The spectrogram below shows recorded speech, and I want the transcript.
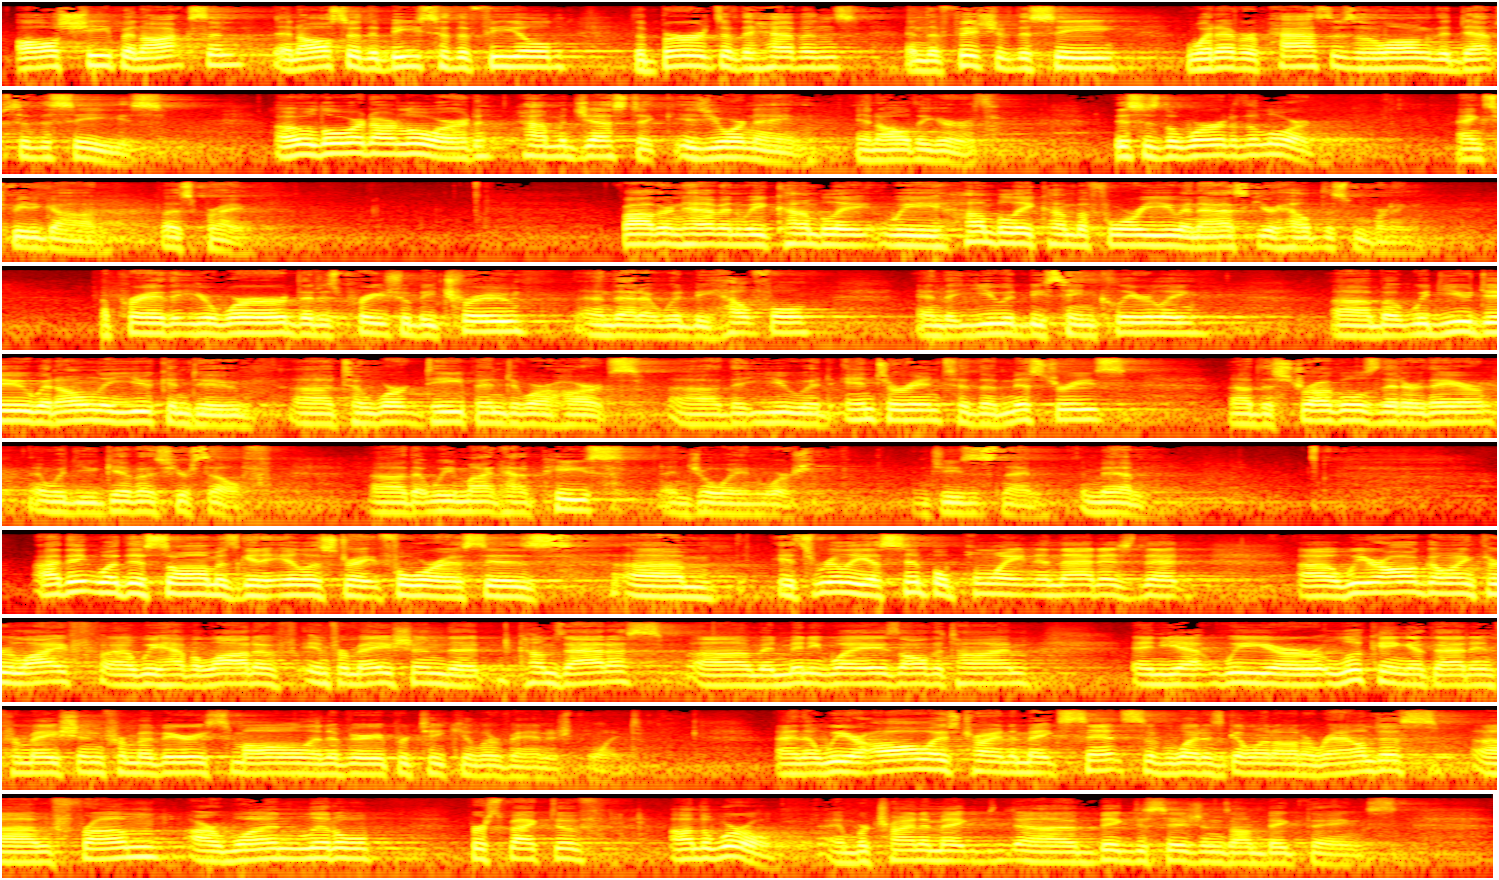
all sheep and oxen, and also the beasts of the field, the birds of the heavens, and the fish of the sea, whatever passes along the depths of the seas. O Lord, our Lord, how majestic is your name in all the earth. This is the word of the Lord. Thanks be to God. Let's pray. Father in heaven, we humbly, we humbly come before you and ask your help this morning. I pray that your word that is preached will be true and that it would be helpful and that you would be seen clearly. Uh, but would you do what only you can do uh, to work deep into our hearts, uh, that you would enter into the mysteries, uh, the struggles that are there, and would you give us yourself, uh, that we might have peace and joy in worship. In Jesus' name, amen. I think what this psalm is going to illustrate for us is um, it's really a simple point, and that is that uh, we are all going through life. Uh, we have a lot of information that comes at us um, in many ways all the time, and yet we are looking at that information from a very small and a very particular vantage point. And that we are always trying to make sense of what is going on around us um, from our one little perspective on the world. And we're trying to make uh, big decisions on big things.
